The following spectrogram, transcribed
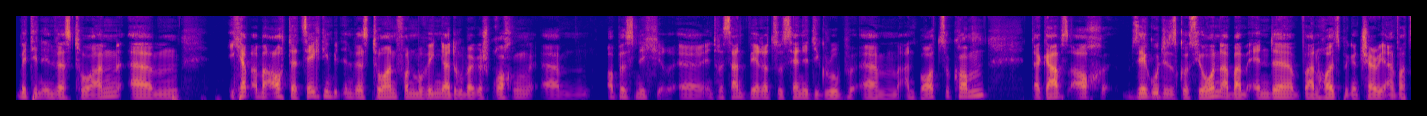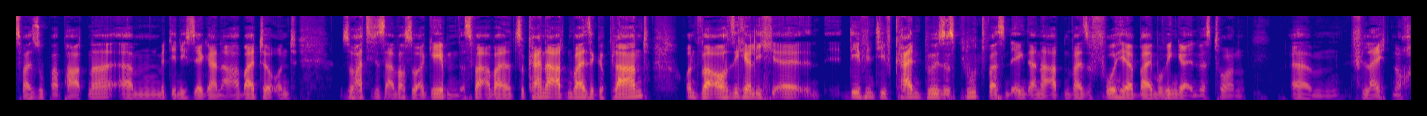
mit den Investoren. Ähm, ich habe aber auch tatsächlich mit Investoren von Movinga darüber gesprochen, ähm, ob es nicht äh, interessant wäre, zu Sanity Group ähm, an Bord zu kommen. Da gab es auch sehr gute Diskussionen, aber am Ende waren Holzberg und Cherry einfach zwei super Partner, ähm, mit denen ich sehr gerne arbeite und so hat sich das einfach so ergeben. Das war aber zu keiner Art und Weise geplant und war auch sicherlich äh, definitiv kein böses Blut, was in irgendeiner Art und Weise vorher bei Movinga-Investoren ähm, vielleicht noch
